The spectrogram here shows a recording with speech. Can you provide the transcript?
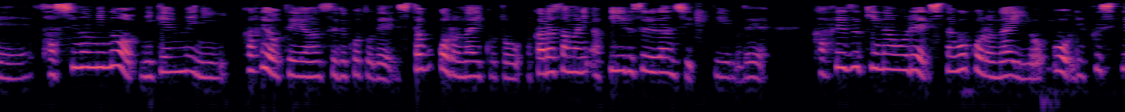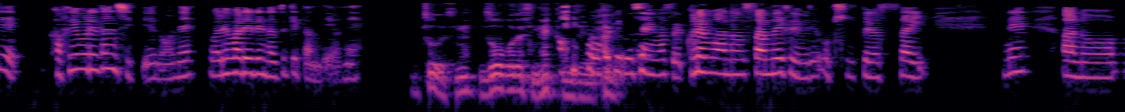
えー、差し飲みの2軒目にカフェを提案することで、下心ないことをあからさまにアピールする男子っていうので、カフェ好きな俺、下心ないよを略して、カフェオレ男子っていうのをね、我々で名付けたんだよね。そうですね。造語ですね。完全に。ありがとうはい。ございます。これもあの、スタンド FM でお聞きください。ね。あの、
